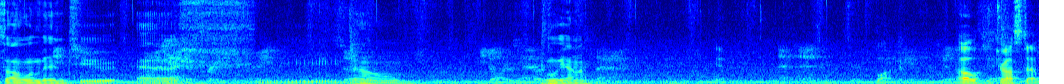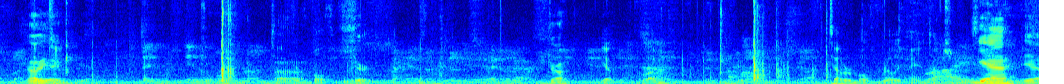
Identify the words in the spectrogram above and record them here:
Solomon to Ash. No. Juliana. Block. Oh, draw step. Oh yeah. Yeah. Uh, both. Sure. Draw. Yep. 11. Tell we're both really paying attention. Yeah. Yeah.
